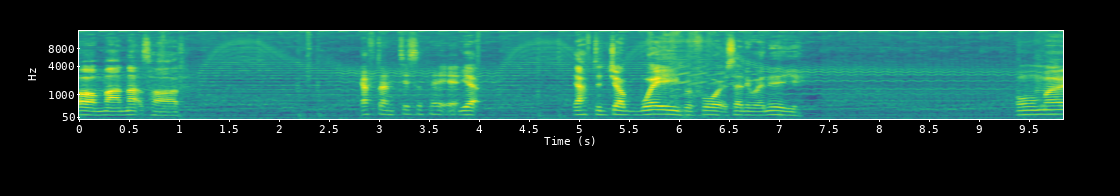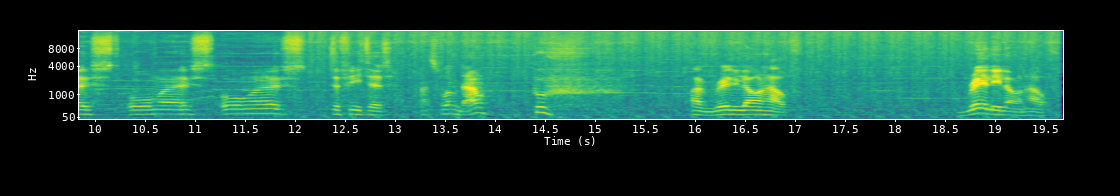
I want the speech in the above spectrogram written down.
Oh man, that's hard. You have to anticipate it. Yep. You have to jump way before it's anywhere near you. Almost, almost, almost defeated. That's one down. Poof. I'm really low on health. Really low on health.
